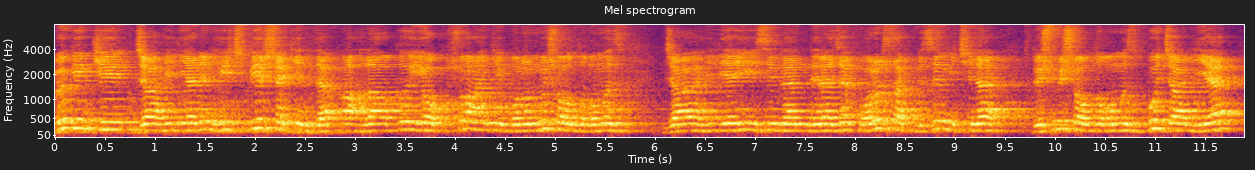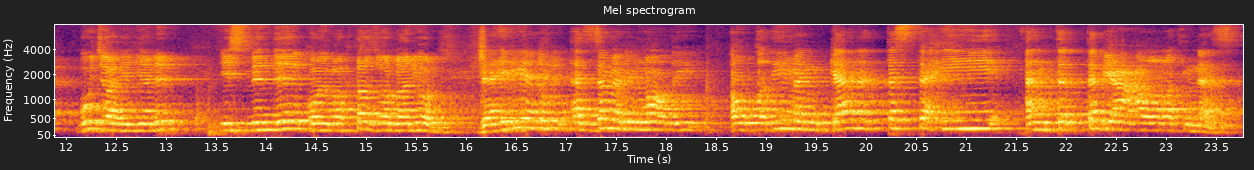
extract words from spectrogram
Bugünkü cahiliyenin hiçbir şekilde ahlakı yok. Şu anki bulunmuş olduğumuz cahiliyeyi isimlendirecek olursak bizim içine düşmüş olduğumuz bu cahiliye, bu cahiliyenin ismini koymakta zorlanıyoruz. Cahiliyetul ezzemenil madi ev kadimen kânet testahi en tettebi'a avratin nâs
